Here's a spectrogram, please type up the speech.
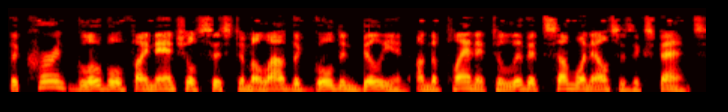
The current global financial system allowed the golden billion on the planet to live at someone else's expense.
